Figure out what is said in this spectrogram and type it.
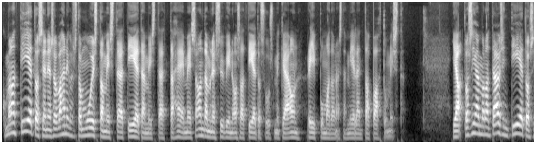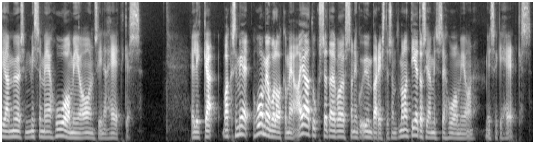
kun me ollaan tietoisia, niin se on vähän niin kuin sitä muistamista ja tietämistä, että hei, meissä on tämmöinen syvin osa tietoisuus, mikä on riippumaton näistä mielen tapahtumista. Ja tosiaan me ollaan täysin tietoisia myös, missä meidän huomio on siinä hetkessä. Eli vaikka se huomio voi olla vaikka meidän ajatuksessa tai voi olla niin ympäristössä, mutta me ollaan tietoisia, missä se huomio on missäkin hetkessä.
